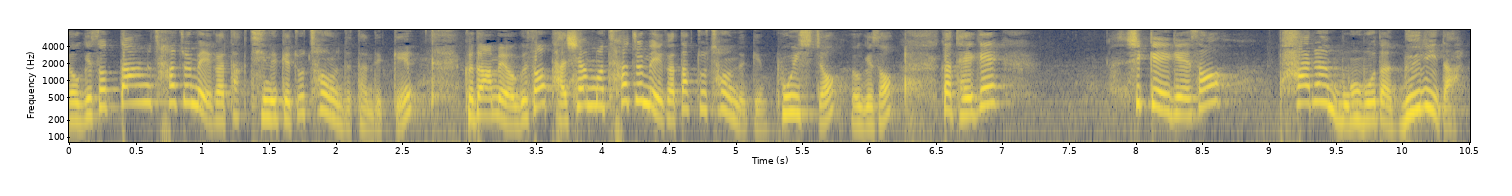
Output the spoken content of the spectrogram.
여기서 땅 차주면 얘가 딱 뒤늦게 쫓아오는 듯한 느낌. 그 다음에 여기서 다시 한번 차주면 얘가 딱 쫓아오는 느낌. 보이시죠? 여기서. 그러니까 되게 쉽게 얘기해서 팔은 몸보다 느리다.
